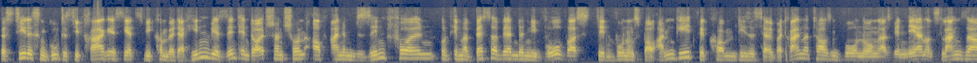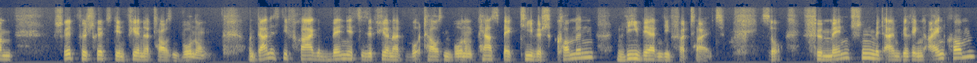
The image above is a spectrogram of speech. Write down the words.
Das Ziel ist ein gutes. Die Frage ist jetzt, wie kommen wir dahin? Wir sind in Deutschland schon auf einem sinnvollen und immer besser werdenden Niveau, was den Wohnungsbau angeht. Wir kommen dieses Jahr über 300.000 Wohnungen. Also wir nähern uns langsam Schritt für Schritt den 400.000 Wohnungen. Und dann ist die Frage, wenn jetzt diese 400.000 Wohnungen perspektivisch kommen, wie werden die verteilt? So, für Menschen mit einem geringen Einkommen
